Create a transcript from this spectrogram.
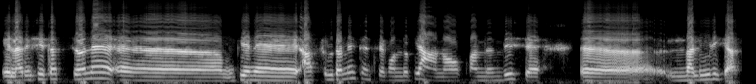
e la recitazione eh, viene assolutamente in secondo piano, quando invece eh, la lirica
